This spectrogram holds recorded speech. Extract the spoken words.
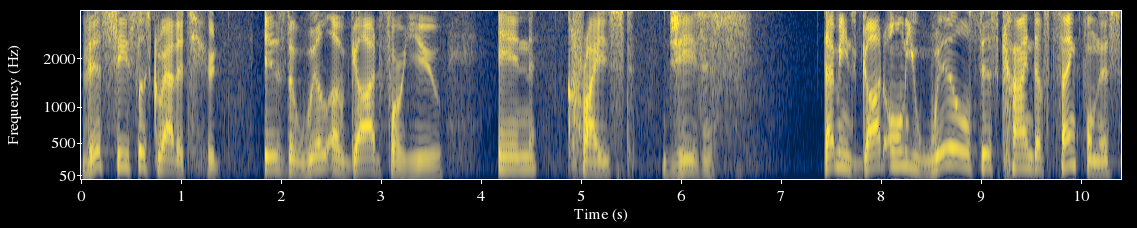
This ceaseless gratitude is the will of God for you in Christ Jesus. That means God only wills this kind of thankfulness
